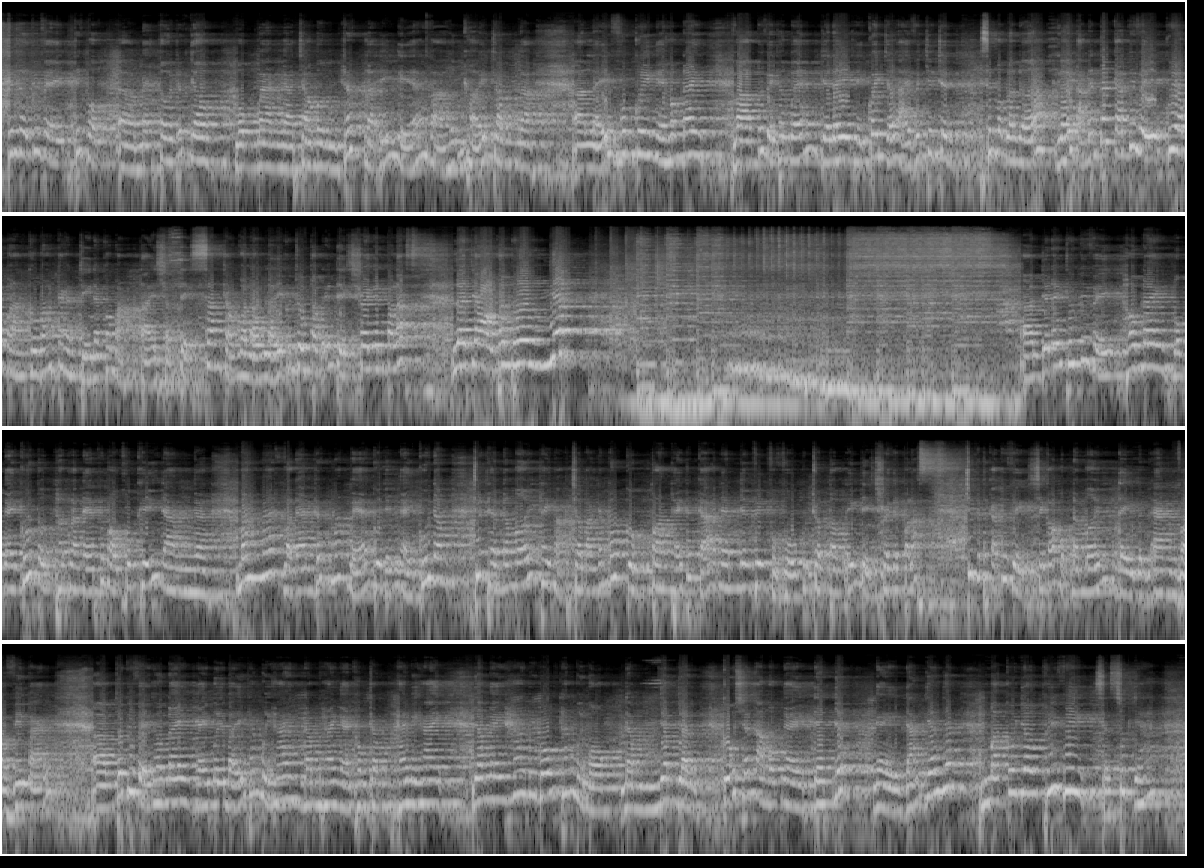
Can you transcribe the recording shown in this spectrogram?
Kính thưa quý vị, tiết mục uh, Mẹ tôi rất dâu một màn uh, chào mừng rất là ý nghĩa và hứng khởi trong uh, uh, lễ vung quy ngày hôm nay và quý vị thân mến, giờ đây thì quay trở lại với chương trình xin một lần nữa gửi tặng đến tất cả quý vị, quý ông bà, cô bác, các anh chị đang có mặt tại sảnh tiệc sang trọng và lộng lẫy của trung tâm yến tiệc Dragon Palace. Lời chào thân thương nhất À, giờ đây thưa quý vị, hôm nay một ngày cuối tuần thật là đẹp với bầu không khí đang à, mát mát và đang rất mát mẻ của những ngày cuối năm. Trước thềm năm mới thay mặt cho ban giám đốc cùng toàn thể tất cả anh em nhân viên phục vụ của trung tâm yến tiệc Dragon Palace chúc cho tất cả quý vị sẽ có một năm mới đầy bình an và viên mãn. À, thưa quý vị hôm nay ngày 17 tháng 12 năm 2022 và ngày 24 tháng 11 năm nhâm dần cũng sẽ là một ngày đẹp nhất ngày đáng giá nhất mà cô dâu Thúy Vi sẽ xuất giá.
